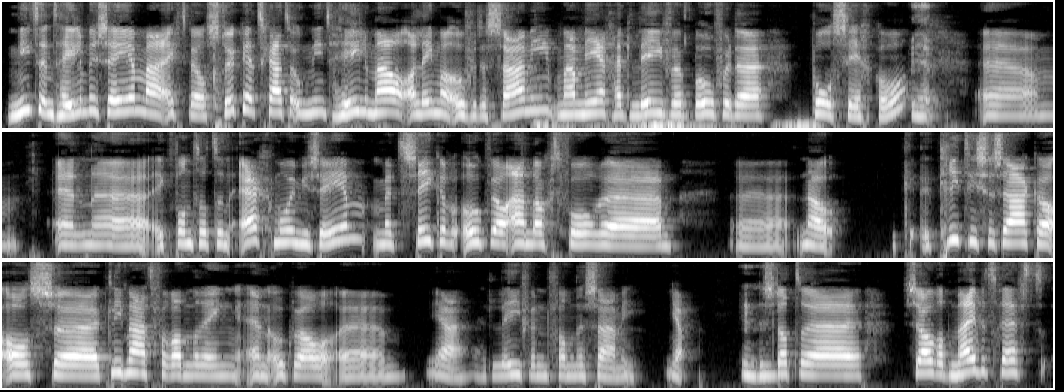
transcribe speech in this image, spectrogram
Niet in het hele museum, maar echt wel stukken. Het gaat ook niet helemaal alleen maar over de Sami, maar meer het leven boven de Poolcirkel. Ja. Um, en uh, ik vond dat een erg mooi museum, met zeker ook wel aandacht voor uh, nou, kritische zaken als uh, klimaatverandering en ook wel uh, ja, het leven van de Sami. Ja. -hmm. Dus dat uh, zou wat mij betreft.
